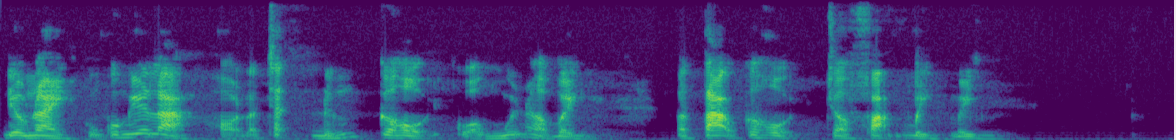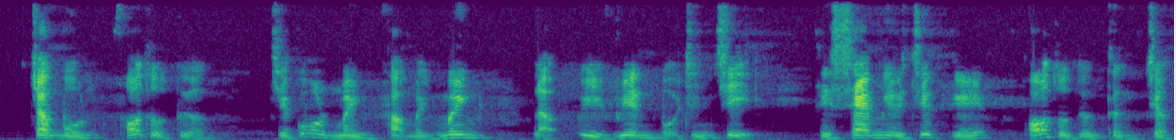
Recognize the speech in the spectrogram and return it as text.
Điều này cũng có nghĩa là họ đã chặn đứng cơ hội của ông Nguyễn Hòa Bình và tạo cơ hội cho Phạm Bình Minh. Trong 4 phó thủ tướng, chỉ có một mình Phạm Bình Minh là ủy viên Bộ Chính trị thì xem như chiếc ghế phó thủ tướng thường trực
